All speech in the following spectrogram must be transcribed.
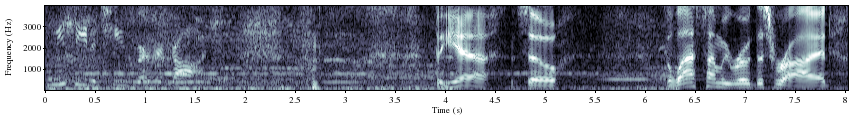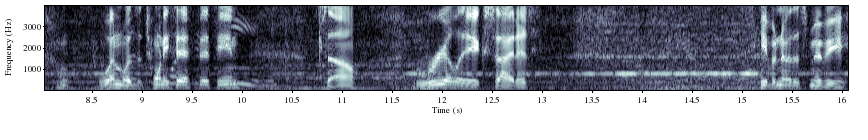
He needs to eat a cheeseburger, gosh. but yeah, so the last time we rode this ride, when was it, 2015? So, really excited. Even though this movie,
